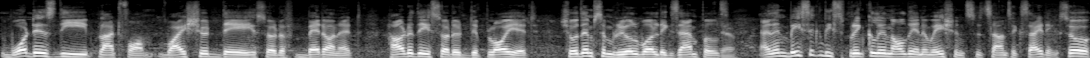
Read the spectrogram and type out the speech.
what is the platform? Why should they sort of bet on it? How do they sort of deploy it? Show them some real world examples. Yeah and then basically sprinkle in all the innovations. It sounds exciting. So,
